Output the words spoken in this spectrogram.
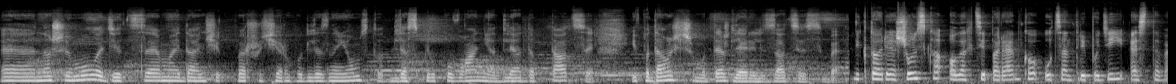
е, нашої молоді це майданчик в першу чергу для знайомства, для спілкування, для адаптації і в подальшому теж для реалізації себе. Вікторія Шульська, Олег Ціпаренко у центрі подій СТВ.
